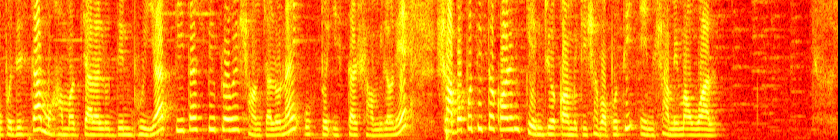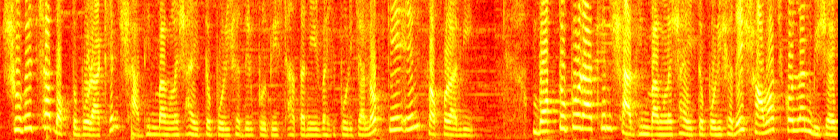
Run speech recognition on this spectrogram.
উপদেষ্টা মোহাম্মদ জালালউদ্দিন ভুইয়া তিতাস বিপ্লবের সঞ্চালনায় উক্ত ইফতার সম্মেলনে সভাপতিত্ব করেন কেন্দ্রীয় কমিটির সভাপতি এম শামীমা ওয়াল শুভেচ্ছা বক্তব্য রাখেন স্বাধীন বাংলা সাহিত্য পরিষদের প্রতিষ্ঠাতা নির্বাহী পরিচালক কে এম সফর আলী। বক্তব্য রাখেন স্বাধীন বাংলা সাহিত্য পরিষদের সমাজ কল্যাণ বিষয়ক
